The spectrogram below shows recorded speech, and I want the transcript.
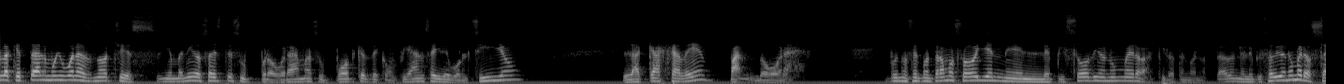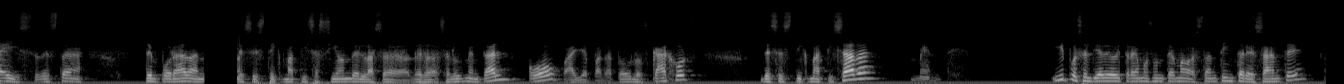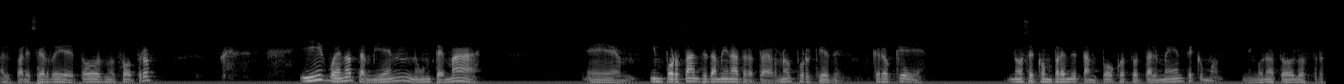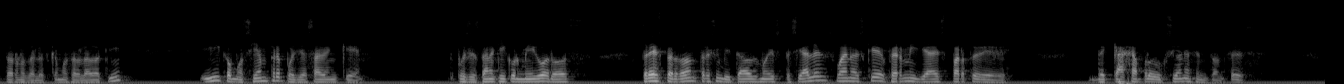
Hola, ¿qué tal? Muy buenas noches. Bienvenidos a este su programa, su podcast de confianza y de bolsillo, La Caja de Pandora. Pues nos encontramos hoy en el episodio número, aquí lo tengo anotado, en el episodio número 6 de esta temporada de desestigmatización de la, de la salud mental, o vaya para todos los cajos, desestigmatizadamente. Y pues el día de hoy traemos un tema bastante interesante, al parecer de todos nosotros y bueno, también un tema eh, importante también a tratar, ¿no? Porque creo que no se comprende tampoco totalmente, como ninguno de todos los trastornos de los que hemos hablado aquí. Y como siempre, pues ya saben que pues están aquí conmigo dos, tres, perdón, tres invitados muy especiales. Bueno, es que Ferni ya es parte de, de Caja Producciones, entonces,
